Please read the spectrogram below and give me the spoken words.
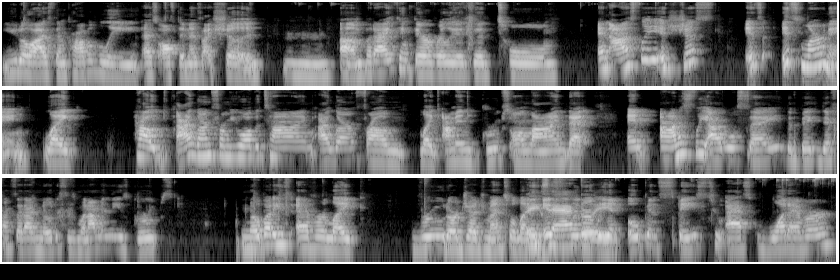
utilize them probably as often as I should. hmm Um, but I think they're really a good tool. And honestly, it's just it's it's learning. Like how I learn from you all the time. I learn from like I'm in groups online that and honestly, I will say the big difference that I've noticed is when I'm in these groups, nobody's ever like rude or judgmental. Like it's literally an open space to ask whatever,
